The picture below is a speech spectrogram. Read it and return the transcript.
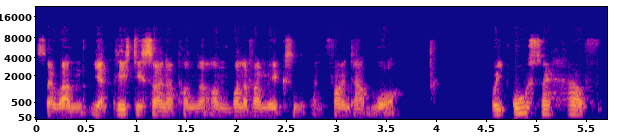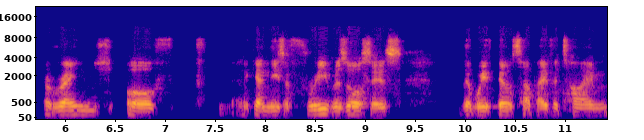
So um, yeah, please do sign up on, on one of our MOOCs and, and find out more. We also have a range of, again, these are free resources that we've built up over time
